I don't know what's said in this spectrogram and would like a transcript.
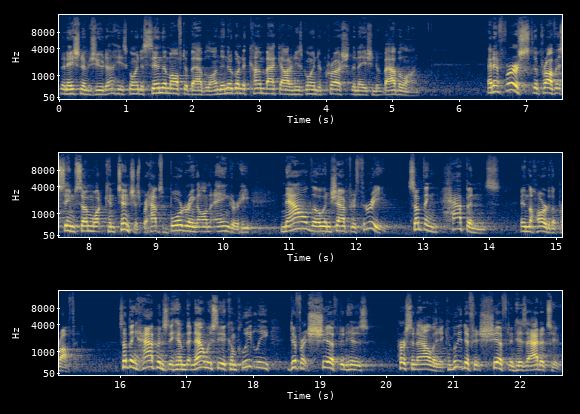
the nation of Judah, he's going to send them off to Babylon, then they're going to come back out and he's going to crush the nation of Babylon. And at first, the prophet seemed somewhat contentious, perhaps bordering on anger. He, now, though, in chapter 3, something happens in the heart of the prophet. Something happens to him that now we see a completely different shift in his personality, a completely different shift in his attitude.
